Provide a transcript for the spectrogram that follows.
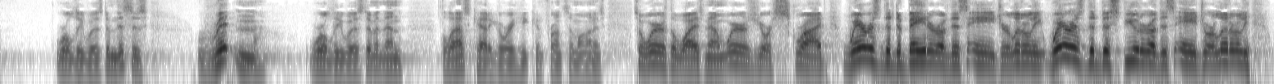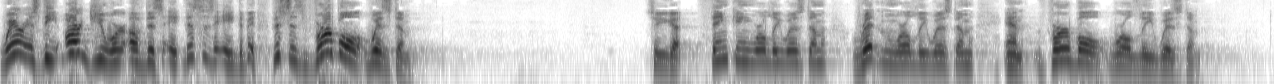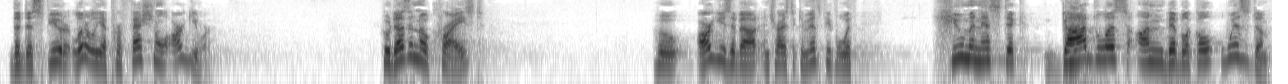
worldly wisdom. This is written worldly wisdom. And then the last category he confronts them on is, so where is the wise man? Where is your scribe? Where is the debater of this age? Or literally, where is the disputer of this age? Or literally, where is the arguer of this age? This is a debate. This is verbal wisdom. So you got thinking worldly wisdom, written worldly wisdom, and verbal worldly wisdom the disputer, literally a professional arguer, who doesn't know Christ, who argues about and tries to convince people with humanistic, godless, unbiblical wisdom.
